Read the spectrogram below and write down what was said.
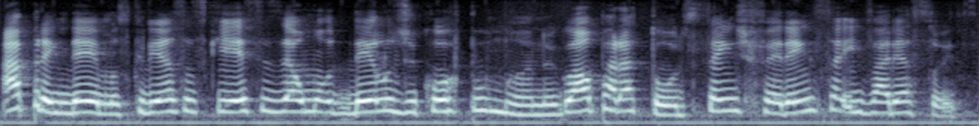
aprendemos, crianças, que esse é o modelo de corpo humano, igual para todos, sem diferença e variações.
